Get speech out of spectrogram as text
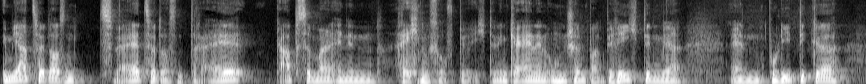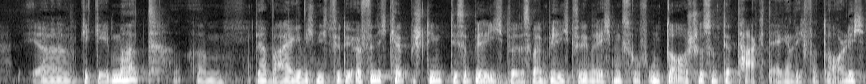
im Jahr 2002, 2003 gab es einmal einen Rechnungshofbericht, einen kleinen, unscheinbaren Bericht, den mir ein Politiker äh, gegeben hat. Ähm, der war eigentlich nicht für die Öffentlichkeit bestimmt, dieser Bericht, weil das war ein Bericht für den Rechnungshof Unterausschuss und der tagt eigentlich vertraulich.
